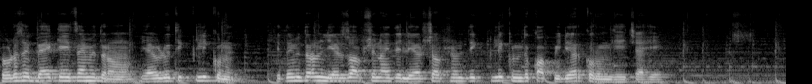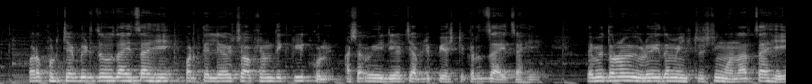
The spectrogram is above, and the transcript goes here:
थोडंसं बॅक यायचं आहे मित्रांनो या व्हिडिओवरती क्लिक करून. इथं मित्रांनो लेअरचं ऑप्शन आहे ते लेअरच्या ऑप्शनवरती क्लिक करून ते कॉपी लेअर करून घ्यायचे आहे. परत पुढच्या बीट जवळ जायचं आहे परत त्या लेअरच्या ऑप्शनवरती क्लिक करून अशा वेळी लेअरची आपली पेस्ट करत जायचं आहे. तर मित्रांनो व्हिडिओ एकदम इंटरेस्टिंग होणारच आहे.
